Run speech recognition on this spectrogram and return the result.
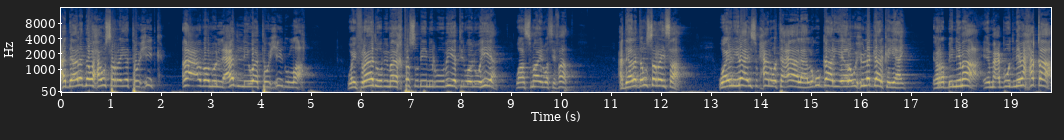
Cadaaladna waxaa u sarreeya towxiidka acdamu alcadli waa towxiid ullah wa ifraaduhu bima yakhtasu bihi min rububiyati wa uluhiya wa asmaa'in wa sifaat cadaaladda u sarraysaa waa in ilaahay subxaana wa tacaala lagu gaar yeelo wuxuu la gaarka yahay ee rabbinimo ah ee macbuudnimo xaqa ah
